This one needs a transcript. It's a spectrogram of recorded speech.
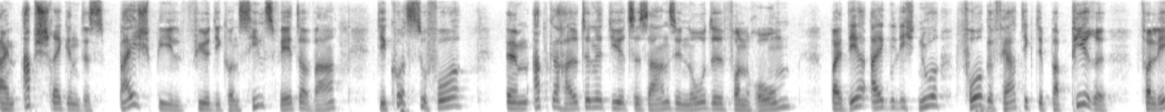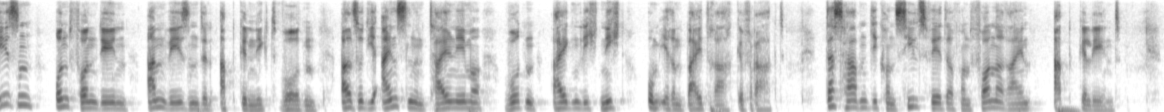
Ein abschreckendes Beispiel für die Konzilsväter war die kurz zuvor ähm, abgehaltene Diözesansynode von Rom, bei der eigentlich nur vorgefertigte Papiere verlesen und von den Anwesenden abgenickt wurden. Also die einzelnen Teilnehmer wurden eigentlich nicht um ihren Beitrag gefragt. Das haben die Konzilsväter von vornherein abgelehnt.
